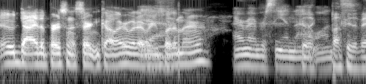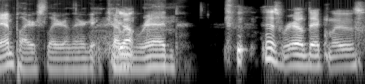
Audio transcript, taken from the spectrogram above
it would dye the person a certain color, whatever you put in there. I remember seeing that like once. Buffy the Vampire Slayer in there getting covered Yep. in red. That's real dick moves.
